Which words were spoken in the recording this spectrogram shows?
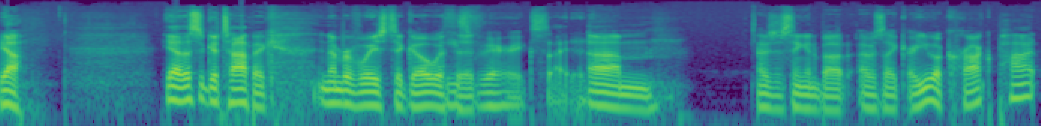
Yeah. Yeah, this is a good topic. A number of ways to go with He's it. very excited. Um, I was just thinking about. I was like, "Are you a crock pot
